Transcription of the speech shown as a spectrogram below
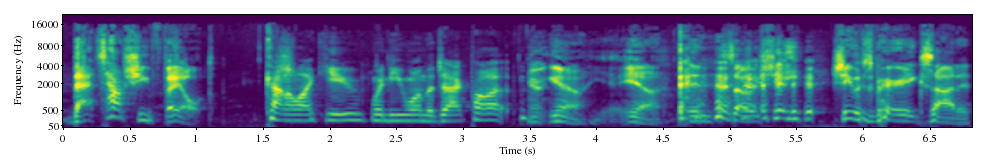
That's how she felt. Kind of like you when you won the jackpot. Yeah, yeah. And so she she was very excited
